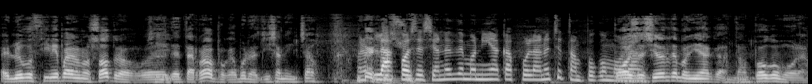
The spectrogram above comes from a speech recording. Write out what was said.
El nuevo cine para nosotros, eh, Sí. de terror, porque bueno, allí se han hinchado. Bueno, las posesiones demoníacas por la noche tampoco molan. Posesiones demoníacas, tampoco mola.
